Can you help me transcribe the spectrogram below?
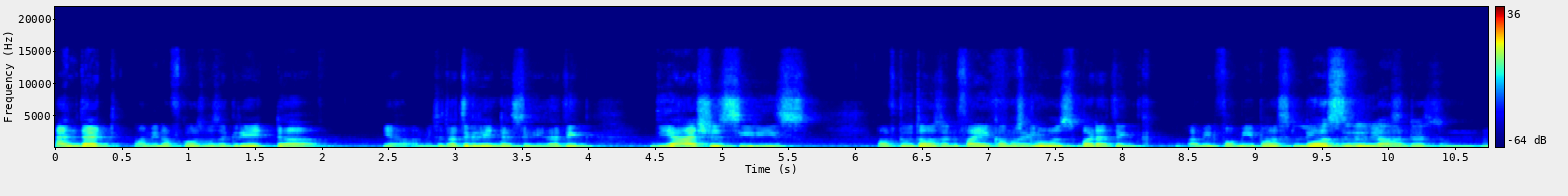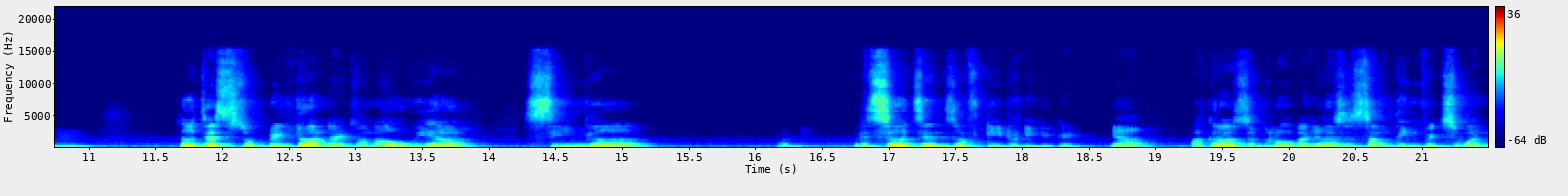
And that, I mean, of course, was a great, uh, yeah, I mean, so that's a great test series. I think the Ashes series of 2005 comes Five. close, but I think, I mean, for me personally, Personally, great. uh, that's- mm. Mm. So just to build on that, so now we are seeing a a resurgence of T20 cricket Yeah, across the globe, and Yeah. this is something which one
